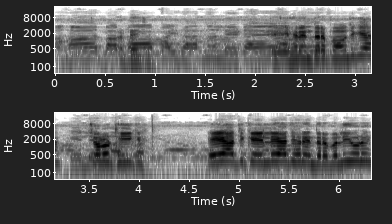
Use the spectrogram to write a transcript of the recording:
ਆਹਾ ਬਾਬਾ ਭਾਈ ਸਾਹਿਬ ਨਾਲ ਲੇਟ ਆਇਆ ਤੇ ਹਰਿੰਦਰ ਪਹੁੰਚ ਗਿਆ। ਚਲੋ ਠੀਕ ਹੈ। ਇਹ ਅੱਜ ਕੇਲੇ ਅੱਜ ਹਰਿੰਦਰ ਬੱਲੀ ਹੋਣੇ।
